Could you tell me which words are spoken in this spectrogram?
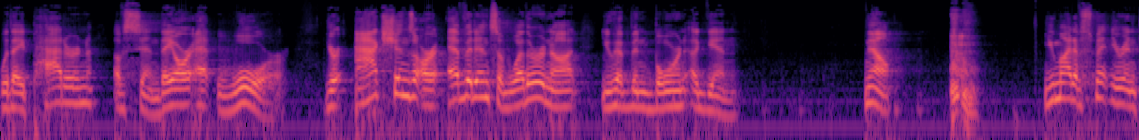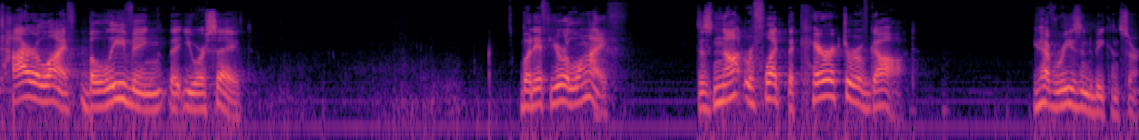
with a pattern of sin. They are at war. Your actions are evidence of whether or not you have been born again. Now, you might have spent your entire life believing that you are saved. But if your life does not reflect the character of God, you have reason to be concerned.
